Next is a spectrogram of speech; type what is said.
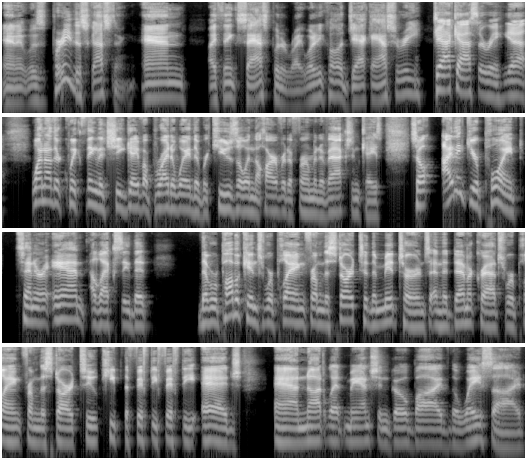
And it was pretty disgusting. And I think Sasse put it right. What do you call it? Jackassery? Jackassery, yeah. One other quick thing that she gave up right away the recusal in the Harvard affirmative action case. So I think your point, Senator and Alexi, that the Republicans were playing from the start to the midterms, and the Democrats were playing from the start to keep the 50 50 edge and not let Manchin go by the wayside.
